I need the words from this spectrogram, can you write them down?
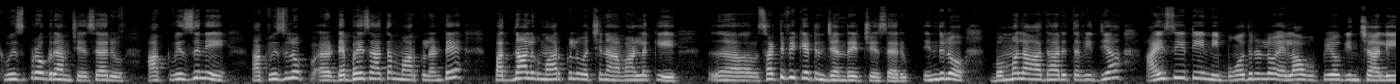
క్విజ్ ప్రోగ్రామ్ చేశారు. ఆ క్విజ్ని ఆ క్విజ్లో డెబ్బై శాతం మార్కులు అంటే పద్నాలుగు మార్కులు వచ్చిన వాళ్ళకి సర్టిఫికేట్ని జనరేట్ చేశారు. ఇందులో బొమ్మల ఆధారిత విద్య ఐసీటీని బోధనలో ఎలా ఉపయోగించాలి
